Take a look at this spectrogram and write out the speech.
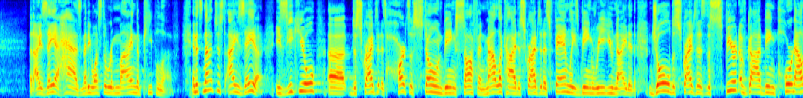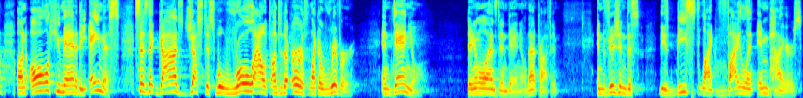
that Isaiah has and that he wants to remind the people of. And it's not just Isaiah. Ezekiel uh, describes it as hearts of stone being softened. Malachi describes it as families being reunited. Joel describes it as the Spirit of God being poured out on all humanity. Amos says that God's justice will roll out onto the earth like a river. And Daniel, Daniel the lion's den, Daniel, that prophet, envisioned this these beast like violent empires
